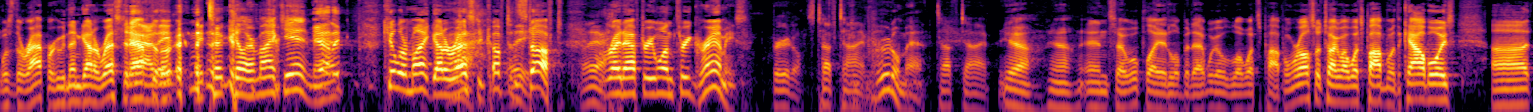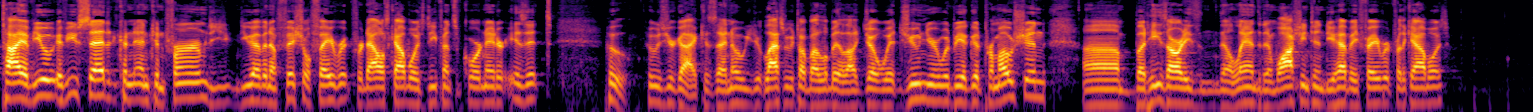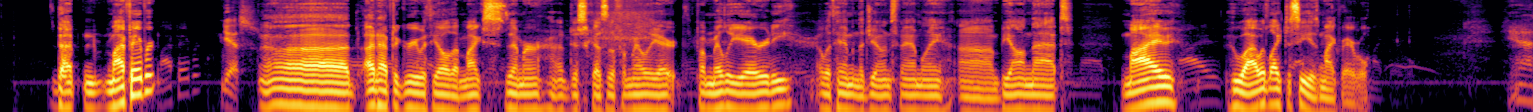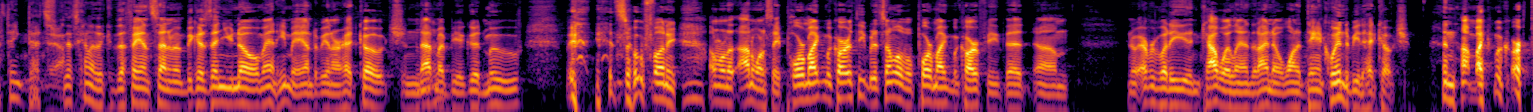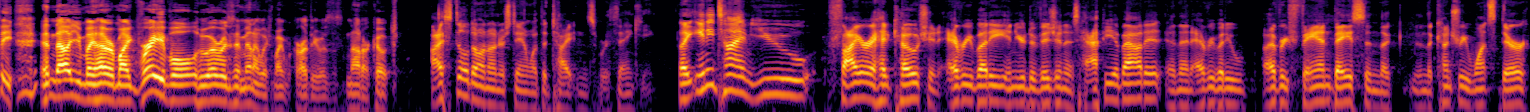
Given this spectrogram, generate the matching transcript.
was the rapper who then got arrested Yeah, after they, the they took Killer Mike in, man. yeah, they, Killer Mike got arrested, cuffed and stuffed Yeah. right after he won three Grammys. Brutal. It's a tough time. man. Brutal man. Tough time. Yeah, yeah, and so we'll play a little bit of that. We'll go what's popping. We're also talking about what's popping with the Cowboys. Uh, Ty, have you have you said and, con- and confirmed? Do you, do you have an official favorite for Dallas Cowboys defensive coordinator? Is it who? Who's your guy? Because I know you, last week we talked about a little bit like Joe Whitt Jr. would be a good promotion, um, but he's already you know, landed in Washington. Do you have a favorite for the Cowboys? That my favorite. Yes. Uh, I'd have to agree with y'all that Mike Zimmer, uh, just because of the familiar familiarity with him and the Jones family. Um, beyond that, my who I would like to see is Mike Vrabel. Yeah, I think that's that's kind of the, the fan sentiment because then you know, man, he may end up being our head coach, and that might be a good move. it's so funny. I don't want to I don't want to say poor Mike McCarthy, but at some level, poor Mike McCarthy that um, you know everybody in Cowboy Land that I know wanted Dan Quinn to be the head coach. And not Mike McCarthy, and now you may hire Mike Vrabel. Whoever's in. man, I wish Mike McCarthy was not our coach. I still don't understand what the Titans were thinking. Like anytime you fire a head coach and everybody in your division is happy about it, and then everybody, every fan base in the in the country wants their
